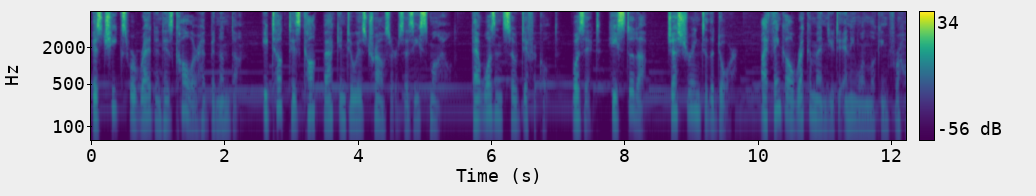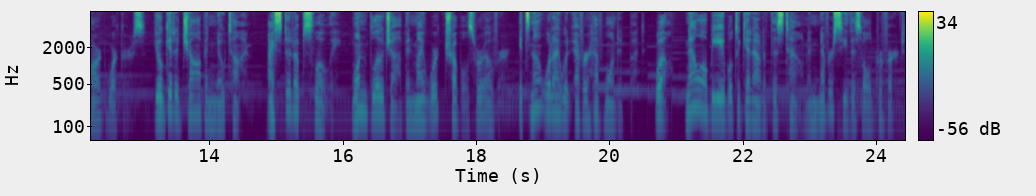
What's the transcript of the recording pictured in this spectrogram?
His cheeks were red and his collar had been undone. He tucked his cock back into his trousers as he smiled. That wasn't so difficult, was it? He stood up, gesturing to the door. I think I'll recommend you to anyone looking for hard workers. You'll get a job in no time. I stood up slowly. One blowjob and my work troubles were over. It's not what I would ever have wanted, but, well, now I'll be able to get out of this town and never see this old pervert.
